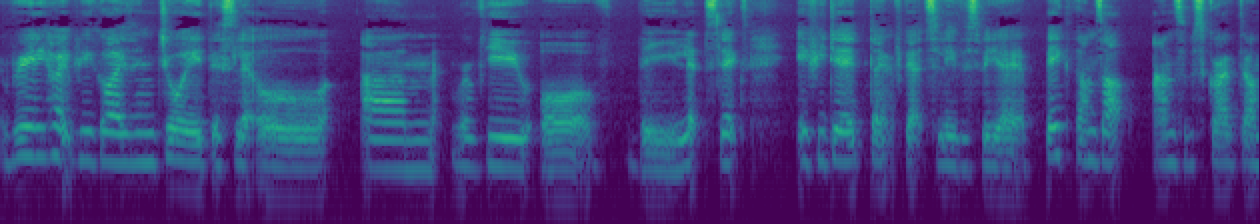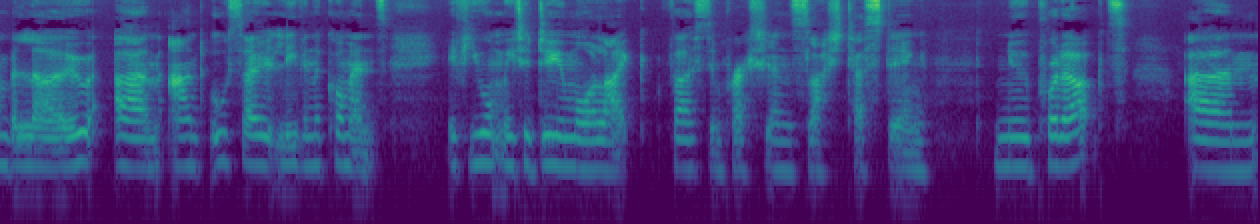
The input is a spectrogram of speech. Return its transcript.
really hope you guys enjoyed this little um, review of the lipsticks. If you did, don't forget to leave this video a big thumbs up and subscribe down below um, and also leave in the comments if you want me to do more like first impressions slash testing new products um,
